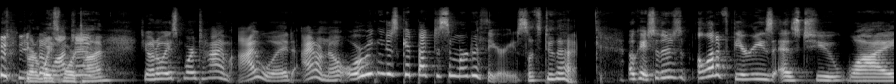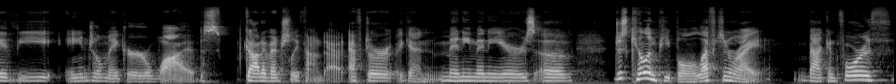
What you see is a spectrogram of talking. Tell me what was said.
it? you want to waste more time? Do you want to waste more time? I would. I don't know. Or we can just get back to some murder theories. Let's do that. Okay, so there's a lot of theories as to why the angel maker wives got eventually found out after again many many years of just killing people left and right, back and forth,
